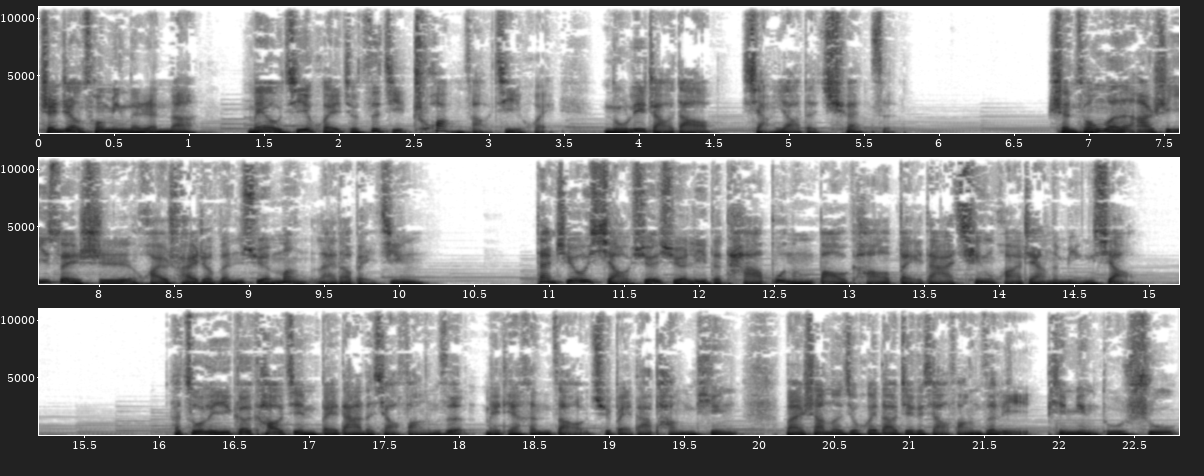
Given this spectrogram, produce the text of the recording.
真正聪明的人呢，没有机会就自己创造机会，努力找到想要的圈子。”沈从文二十一岁时，怀揣着文学梦来到北京。但只有小学学历的他不能报考北大、清华这样的名校。他租了一个靠近北大的小房子，每天很早去北大旁听，晚上呢就回到这个小房子里拼命读书。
